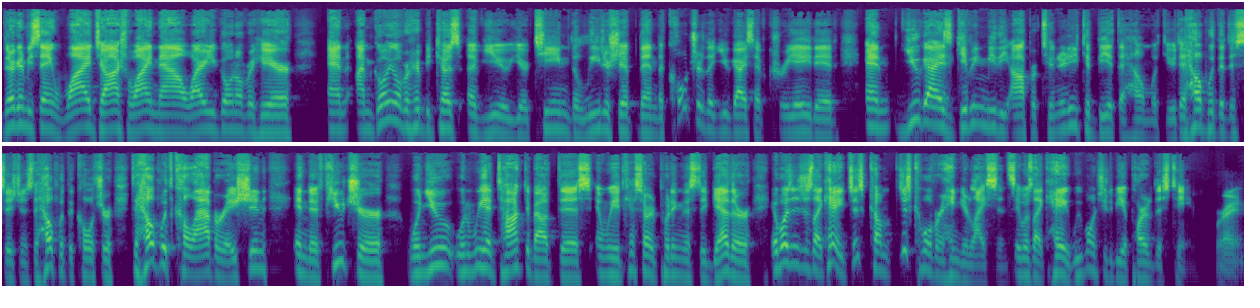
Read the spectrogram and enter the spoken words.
they're going to be saying, why, Josh? Why now? Why are you going over here? And I'm going over here because of you, your team, the leadership, then the culture that you guys have created, and you guys giving me the opportunity to be at the helm with you, to help with the decisions, to help with the culture, to help with collaboration in the future. When you when we had talked about this and we had started putting this together, it wasn't just like, hey, just come, just come over and hang your license. It was like, hey, we want you to be a part of this team. Right.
